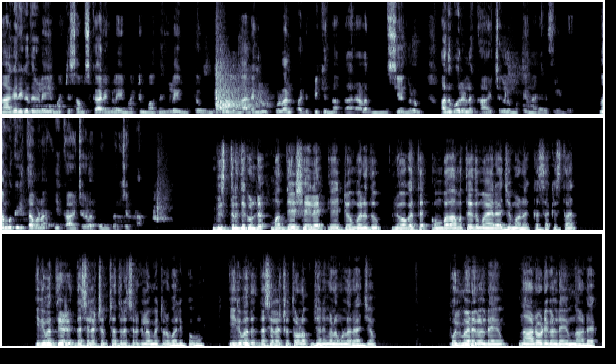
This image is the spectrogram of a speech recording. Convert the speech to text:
നാഗരികതകളെയും മറ്റ് സംസ്കാരങ്ങളെയും മറ്റു മതങ്ങളെയും ഒക്കെ ഉൾക്കൊള്ളുന്ന അല്ലെങ്കിൽ ഉൾക്കൊള്ളാൻ പഠിപ്പിക്കുന്ന ധാരാളം മ്യൂസിയങ്ങളും അതുപോലെയുള്ള കാഴ്ചകളും ഒക്കെ നഗരത്തിലുണ്ട്. നമുക്ക് ഇത്തവണ ഈ കാഴ്ചകളൊക്കെ ഒന്ന് പരിചയപ്പെടാം. വിസ്തൃതി കൊണ്ട് മധ്യേഷ്യയിലെ ഏറ്റവും വലുതും ലോകത്തെ ഒമ്പതാമത്തേതുമായ രാജ്യമാണ് കസാക്കിസ്ഥാൻ ഇരുപത്തിയേഴ് ദശലക്ഷം ചതുരശ്ര കിലോമീറ്റർ വലിപ്പവും ഇരുപത് ദശലക്ഷത്തോളം ജനങ്ങളുമുള്ള രാജ്യം. പുൽമേടുകളുടെയും നാടോടികളുടെയും നാട്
